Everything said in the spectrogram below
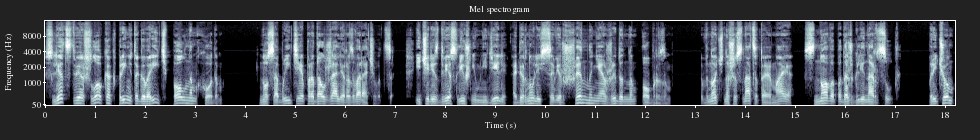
Следствие шло, как принято говорить, полным ходом. Но события продолжали разворачиваться и через две с лишним недели обернулись совершенно неожиданным образом. В ночь на 16 мая снова подожгли Нарсуд. Причем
